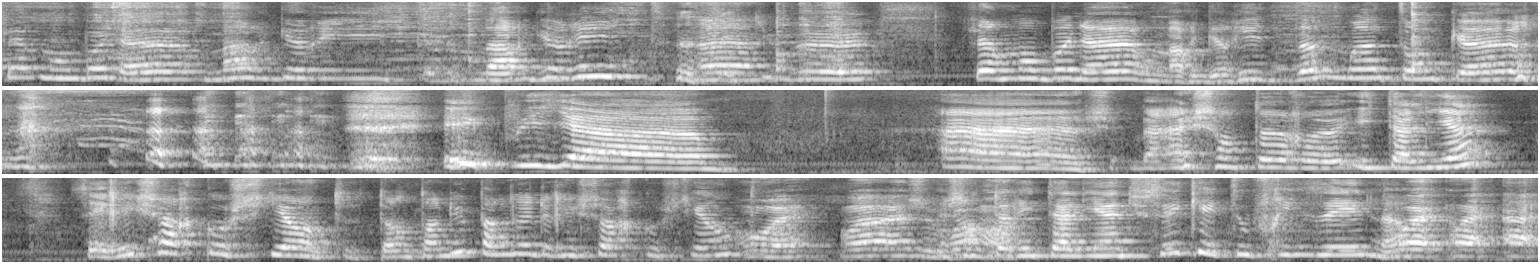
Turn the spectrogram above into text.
faire mon bonheur, Marguerite, Marguerite, Ah. si tu veux faire mon bonheur, Marguerite, donne-moi ton cœur. Et puis il y a un, ben, un chanteur euh, italien, c'est Richard Cosciante. T'as entendu parler de Richard Cosciante Ouais, ouais, je Un vois. chanteur moi. italien, tu sais, qui est tout frisé, là? Ouais, ouais, ouais.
